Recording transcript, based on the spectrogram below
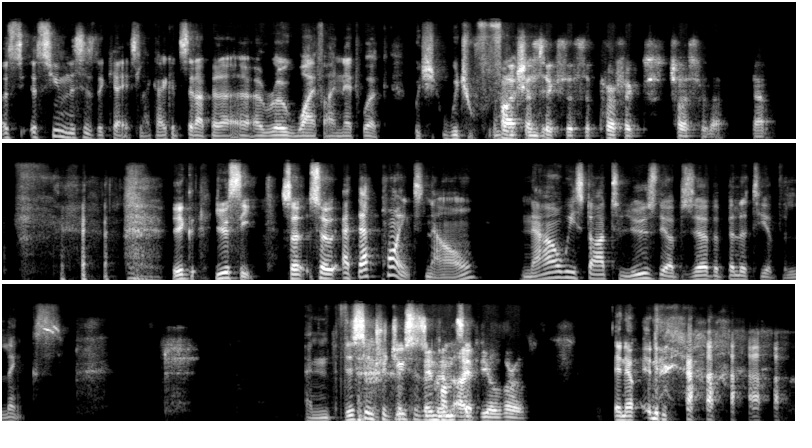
assume this is the case. Like I could set up a, a rogue Wi-Fi network, which which functions. Wi-Fi six is the perfect choice for that. Yeah. you see, so so at that point now, now we start to lose the observability of the links, and this introduces a concept. In An ideal world. In a, in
